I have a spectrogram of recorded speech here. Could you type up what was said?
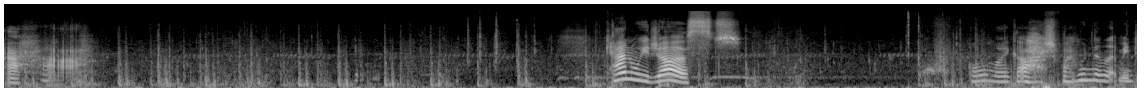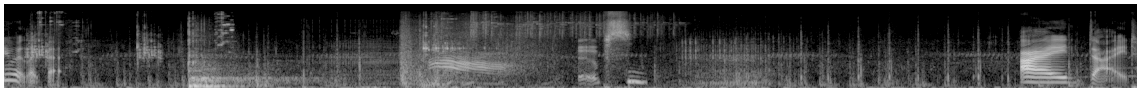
Aha. Can we just... Oh my gosh, why wouldn't it let me do it like that? Oops. I died.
